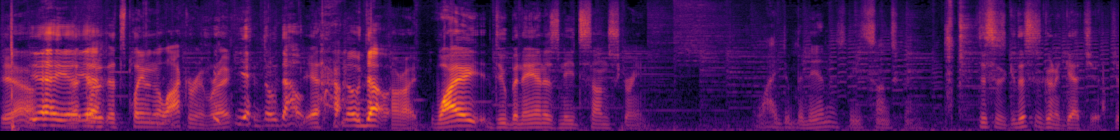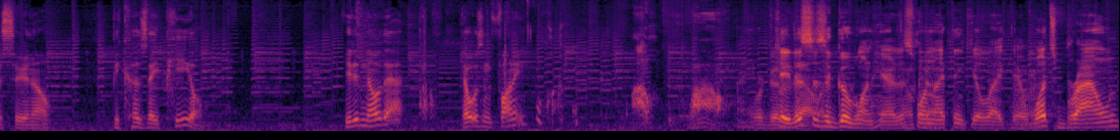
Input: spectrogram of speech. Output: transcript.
Yeah. Yeah, yeah, That- yeah. that- that's playing in the locker room, right? Yeah, no doubt. Yeah. No doubt. All right. Why do bananas need sunscreen? Why do bananas need sunscreen? This is this is going to get you, just so you know, because they peel. You didn't know that? That wasn't funny? Wow. Wow. We're good. Okay, with this that is a good one here. This one I think you'll like there. All right. What's brown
